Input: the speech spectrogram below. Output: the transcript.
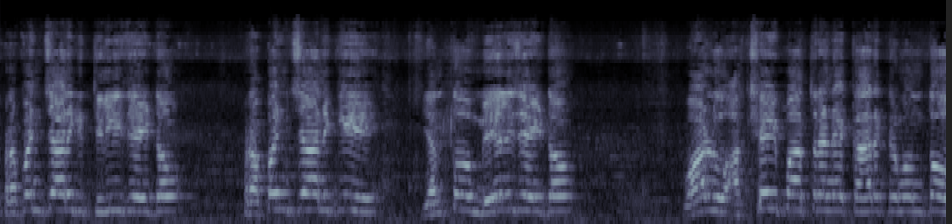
ప్రపంచానికి తెలియజేయటం ప్రపంచానికి ఎంతో మేలు చేయటం వాళ్ళు అక్షయ పాత్ర అనే కార్యక్రమంతో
